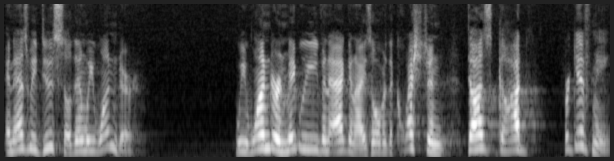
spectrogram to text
And as we do so, then we wonder. We wonder, and maybe we even agonize over the question Does God forgive me?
